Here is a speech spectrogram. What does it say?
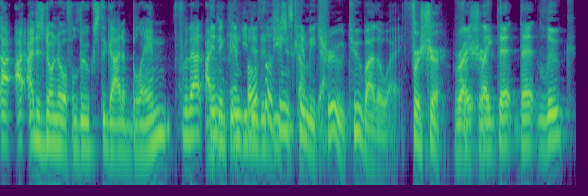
I, I, just don't know if Luke's the guy to blame for that. I and, think that and both those things job. can be yeah. true too. By the way, for sure, right? For sure. Like that that Luke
